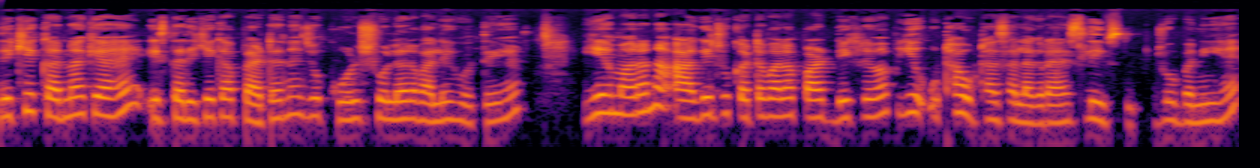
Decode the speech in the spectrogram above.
देखिए, करना क्या है? इस तरीके का पैटर्न है जो कोल्ड शोल्डर वाले होते हैं। ये हमारा ना आगे जो कट वाला पार्ट देख रहे हो आप, ये उठा उठा सा लग रहा है स्लीव्स जो बनी है।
